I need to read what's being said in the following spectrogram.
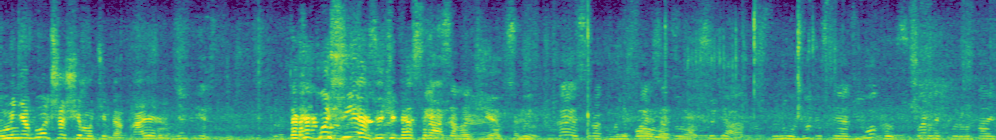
У меня больше, чем у тебя, правильно? Да какой ферзь у тебя сразу вообще? Какая тут суддя. Просто, Ну, люди стоять збоку, суперник перевертає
